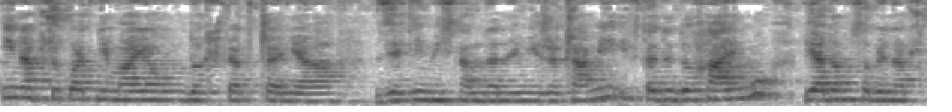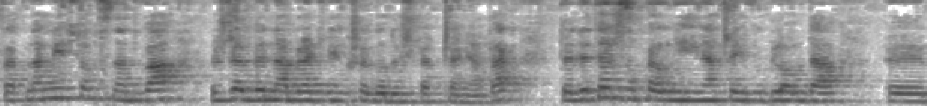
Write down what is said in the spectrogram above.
i na przykład nie mają doświadczenia z jakimiś tam danymi rzeczami i wtedy do Hajmu jadą sobie na przykład na miesiąc, na dwa, żeby nabrać większego doświadczenia, tak? Wtedy też zupełnie inaczej wygląda y,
